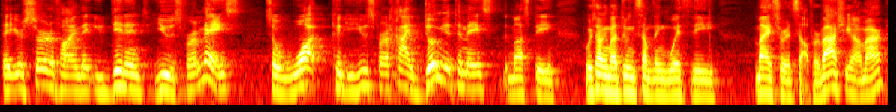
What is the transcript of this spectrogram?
that you're certifying that you didn't use for a mace. So what could you use for a chai dumya to mace? It must be, we're talking about doing something with the Meiser itself. Rav Ashi Amar,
